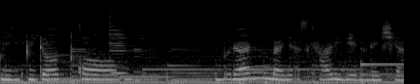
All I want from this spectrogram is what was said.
Blibli.com dan banyak sekali di Indonesia.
